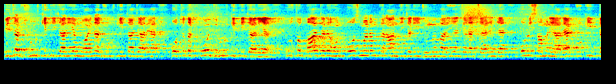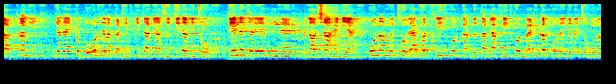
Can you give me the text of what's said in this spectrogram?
ਵਿਜ਼ਿਟ ਜ਼ਰੂਰ ਕੀਤੀ ਜਾ ਰਹੀ ਹੈ ਮੁਆਇਨਾ ਜ਼ਰੂਰ ਕੀਤਾ ਜਾ ਰਿਹਾ ਉੱਥੋਂ ਤੱਕ ਪਹੁੰਚ ਜ਼ਰੂਰ ਕੀਤੀ ਜਾ ਰਹੀ ਹੈ। ਉਸ ਤੋਂ ਬਾਅਦ ਜਿਹੜਾ ਹੁਣ ਪੋਸਟਮਾਰਟਮ ਕਰਾਉਣ ਦੀ ਜਿਹੜੀ ਜ਼ਿੰਮੇਵਾਰੀ ਹੈ, ਜਿਹੜਾ ਚੈਲੰਜ ਹੈ, ਉਹ ਵੀ ਸਾਹਮਣੇ ਆ ਰਿਹਾ ਕਿਉਂਕਿ ਡਾਕਟਰਾਂ ਦੀ ਜਿਹੜਾ ਇੱਕ ਬੋਰਡ ਜਿਹੜਾ ਗਠਿਤ ਕੀਤਾ ਗਿਆ ਸੀ, ਜਿਹਦੇ ਵਿੱਚੋਂ ਤਿੰਨ ਜਿਹੜੇ ਲਾਸ਼ਾਂ ਹੈਗੀਆਂ, ਉਹਨਾਂ ਨੂੰ ਇੱਥੋਂ ਰੈਫਰ ਫਰੀਦਕੋਟ ਕਰ ਦਿੱਤਾ ਗਿਆ। ਫਰੀਦਕੋਟ ਮੈਡੀਕਲ ਕਾਲਜ ਦੇ ਵਿੱਚ ਹੁਣ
